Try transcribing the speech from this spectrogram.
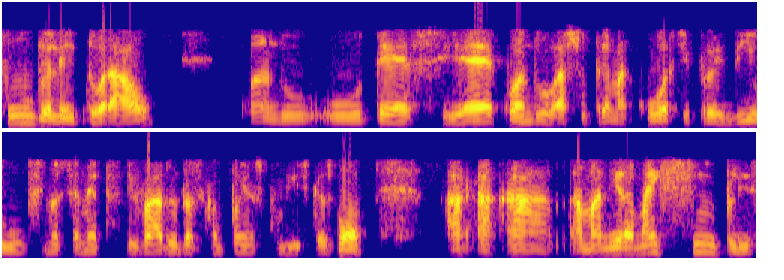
fundo eleitoral, quando o TSE, quando a Suprema Corte proibiu o financiamento privado das campanhas políticas. Bom, a, a, a maneira mais simples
